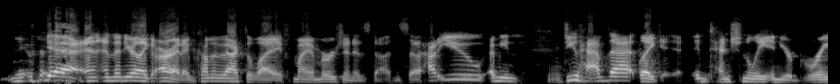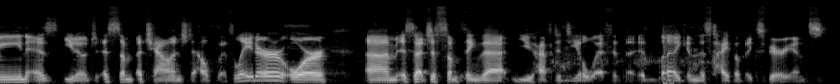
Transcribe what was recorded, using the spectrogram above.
yeah and, and then you're like all right i'm coming back to life my immersion is done so how do you i mean do you have that like intentionally in your brain as you know as some a challenge to help with later or um, is that just something that you have to deal with in the, in, like in this type of experience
